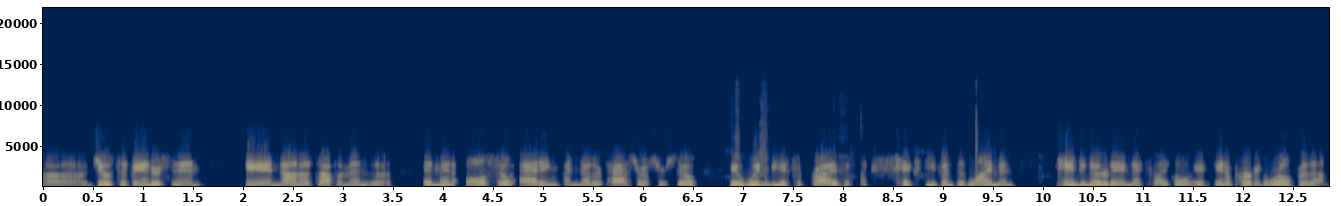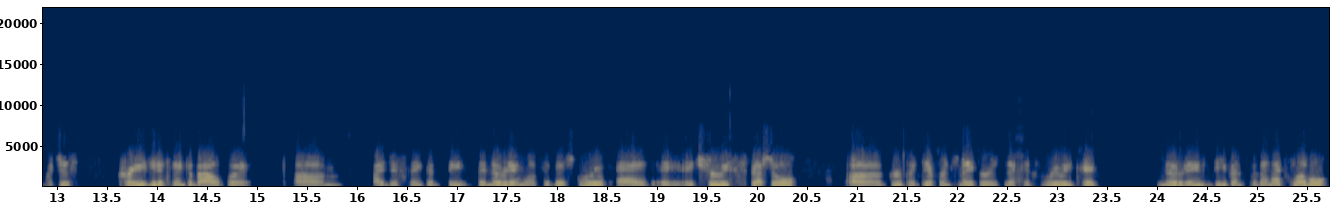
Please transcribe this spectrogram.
uh, Joseph Anderson, and Nana Osafo-Mensah, and then also adding another pass rusher. So it wouldn't be a surprise if like six defensive linemen came to Notre Dame next cycle if, in a perfect world for them, which is crazy to think about. But um, I just think that the that Notre Dame looks at this group as a, a truly special uh, group of difference makers that could really take Notre Dame's defense to the next level.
